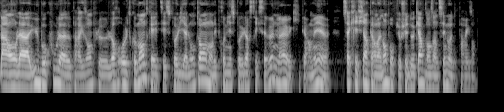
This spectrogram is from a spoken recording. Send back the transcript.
bah, on l'a eu beaucoup, là, par exemple, leur Old Command qui a été spoil il y a longtemps dans les premiers spoilers Strix7, là, euh, qui permet euh, de sacrifier un permanent pour piocher deux cartes dans un de ces modes, par exemple.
